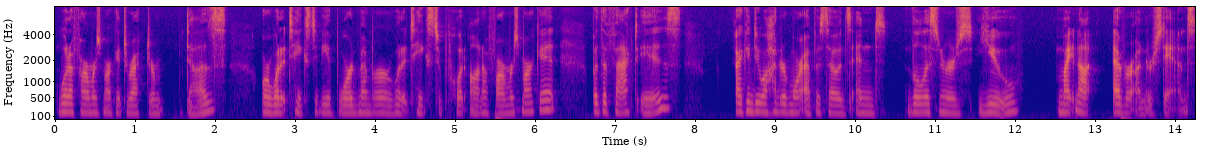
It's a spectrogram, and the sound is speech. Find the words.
what a farmer's market director does or what it takes to be a board member or what it takes to put on a farmer's market. But the fact is, I can do 100 more episodes and the listeners, you, might not ever understand.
